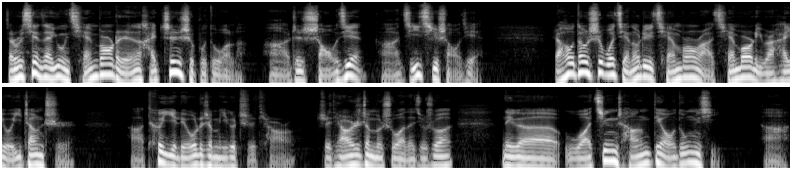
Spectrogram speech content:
咱说现在用钱包的人还真是不多了啊，真少见啊，极其少见。然后当时我捡到这个钱包啊，钱包里边还有一张纸啊，特意留了这么一个纸条。纸条是这么说的，就说那个我经常掉东西啊，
